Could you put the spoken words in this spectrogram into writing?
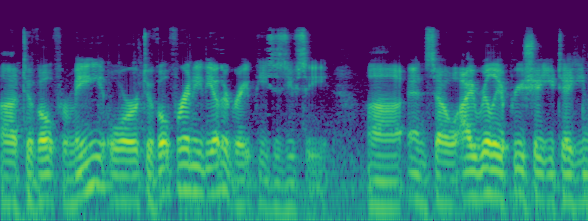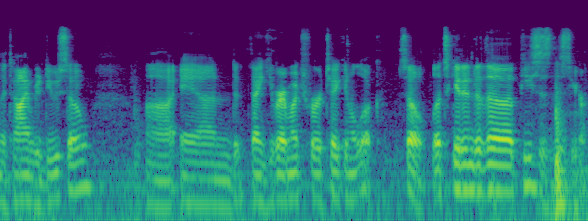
uh, to vote for me or to vote for any of the other great pieces you see. Uh, and so I really appreciate you taking the time to do so. Uh, and thank you very much for taking a look. So let's get into the pieces this year.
